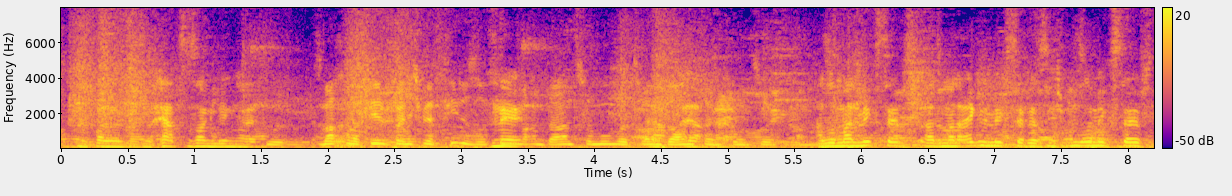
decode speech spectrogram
auf jeden Fall eine Herzensangelegenheit. Machen auf jeden Fall nicht mehr viele, so viele Nee. machen Dance, Moonbird, Down, Downtempo ja. und so. Also meine Mixtapes, also meine eigenen Mixtapes, jetzt nicht unsere Mixtapes,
